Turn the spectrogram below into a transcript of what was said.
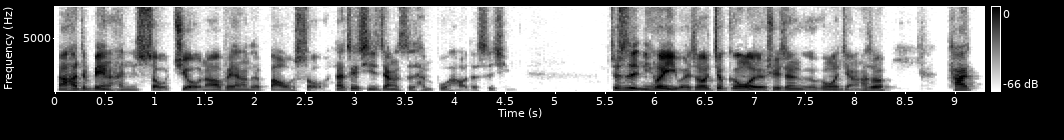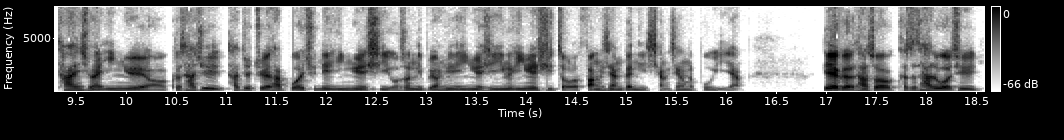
然后它就变得很守旧，然后非常的保守。那这个其实这样是很不好的事情。就是你会以为说，就跟我有学生有跟我讲，他说他他很喜欢音乐哦，可是他去他就觉得他不会去念音乐系。我说你不用去念音乐系，因为音乐系走的方向跟你想象的不一样。第二个，他说，可是他如果去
